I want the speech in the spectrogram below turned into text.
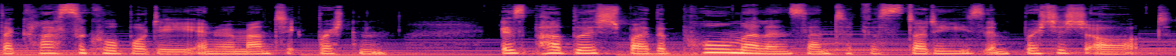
The Classical Body in Romantic Britain, is published by the Paul Mellon Centre for Studies in British Art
